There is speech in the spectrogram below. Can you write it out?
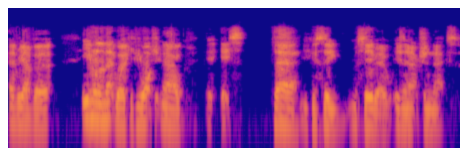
every advert, even on the network. If you watch it now, it, it's there. You can see Mysterio is in action next.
